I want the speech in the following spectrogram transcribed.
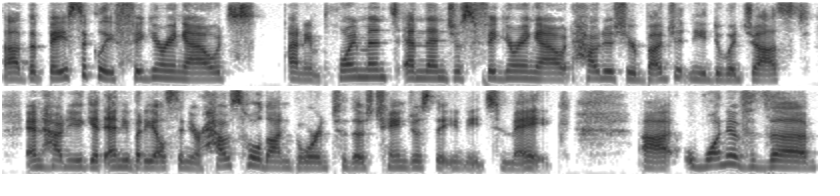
Uh, but basically, figuring out unemployment and then just figuring out how does your budget need to adjust and how do you get anybody else in your household on board to those changes that you need to make. Uh, one of the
